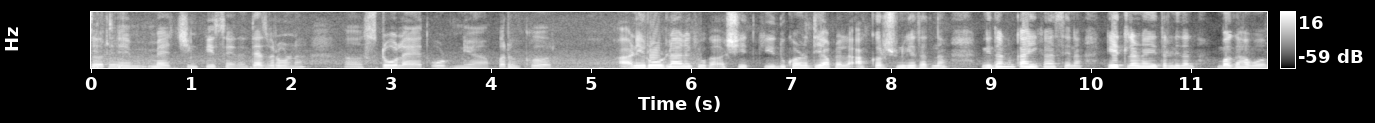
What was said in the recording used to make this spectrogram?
तर तर मॅचिंग पीस आहेत आणि त्याचबरोबर ना स्टोल आहेत ओढण्या परकर. आणि रोडला आलं की बघा अशी इतकी दुकानं ती आपल्याला आकर्षून घेतात ना. निदान काही का असे ना घेतलं नाही तर निदान बघावं.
